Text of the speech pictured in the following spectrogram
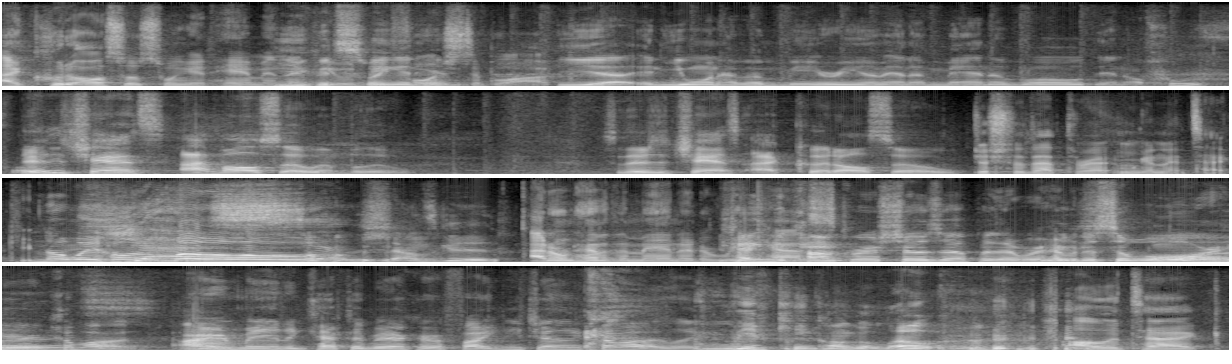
I could also swing at him, and You then could he would swing be at him. forced to block. Yeah, and he won't have a Miirym and a Mana Vault and a. Whew, all There's a these chance I'm also in blue. So there's a chance I could also. Just for that threat, I'm gonna attack you. No, wait, hold on. Whoa, whoa, whoa, whoa. things. Sounds good. I don't have the mana to King the recast. Conqueror shows up and then we're having a civil war here? Come on. Iron Man and Captain America are fighting each other? Come on. Like, Leave King Kong alone. I'll attack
